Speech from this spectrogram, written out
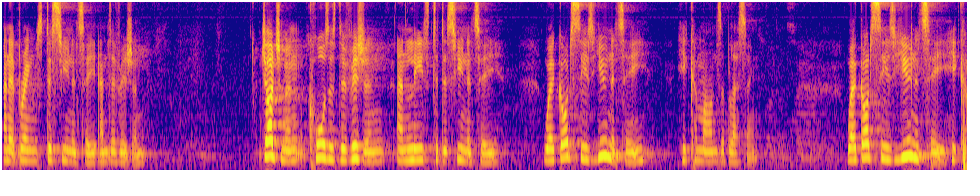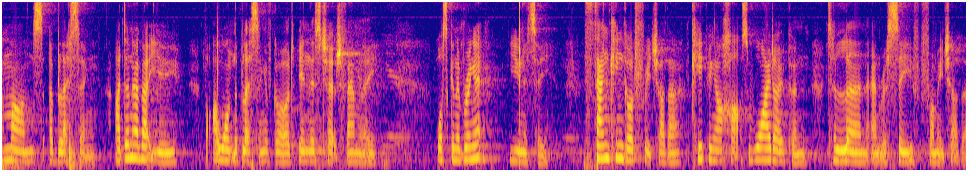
And it brings disunity and division. Judgment causes division and leads to disunity. Where God sees unity, he commands a blessing. Where God sees unity, he commands a blessing. I don't know about you, but I want the blessing of God in this church family. What's going to bring it? Unity. Thanking God for each other, keeping our hearts wide open to learn and receive from each other.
